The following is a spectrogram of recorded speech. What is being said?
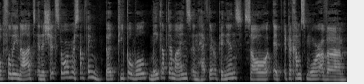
Hopefully not not in a shitstorm or something, but people will make up their minds and have their opinions. So it, it becomes more of a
